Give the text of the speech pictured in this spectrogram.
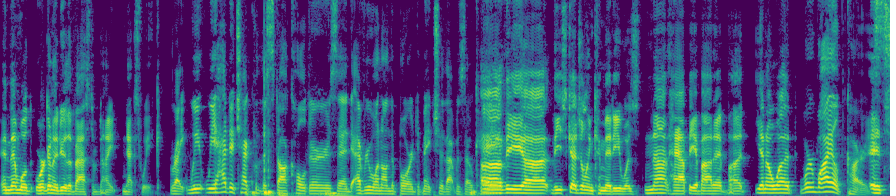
and then we'll we're gonna do the Vast of Night next week. Right. We we had to check with the stockholders and everyone on the board to make sure that was okay. Uh, the uh, the scheduling committee was not happy about it, but you know what? We're wild cards. It's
